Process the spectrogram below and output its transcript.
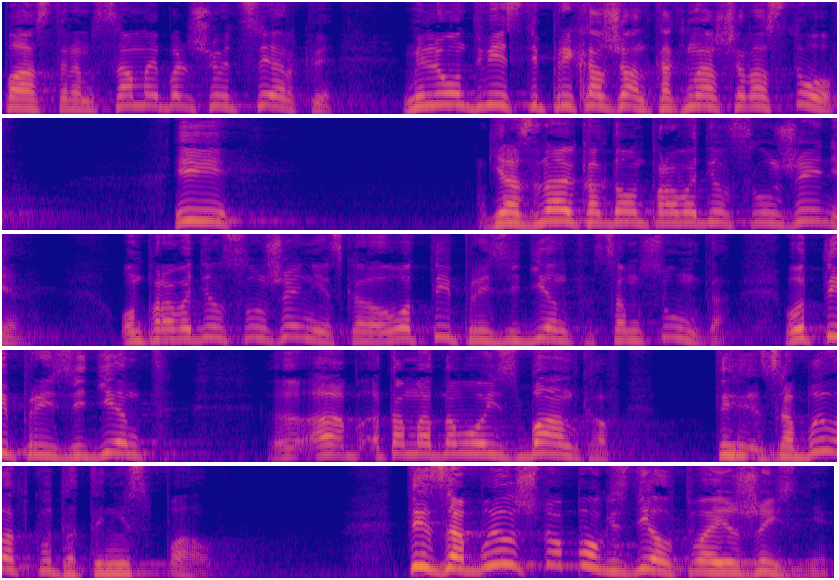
пастором самой большой церкви, миллион двести прихожан, как наш Ростов. И я знаю, когда он проводил служение, он проводил служение и сказал, вот ты президент Самсунга, вот ты президент э, там одного из банков. Ты забыл, откуда ты не спал? Ты забыл, что Бог сделал в твоей жизни?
